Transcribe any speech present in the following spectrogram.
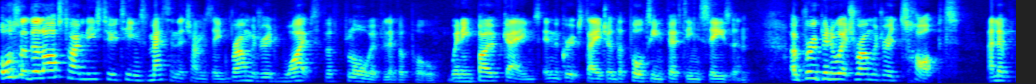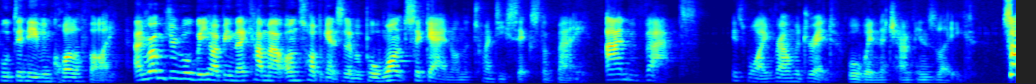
Also, the last time these two teams met in the Champions League, Real Madrid wiped the floor with Liverpool, winning both games in the group stage of the 14-15 season. A group in which Real Madrid topped and Liverpool didn't even qualify. And Real Madrid will be hoping they come out on top against Liverpool once again on the 26th of May. And that is why Real Madrid will win the Champions League. So,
